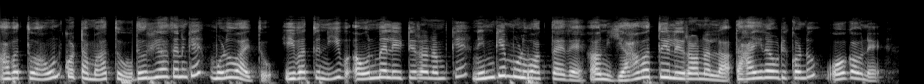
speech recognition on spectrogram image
ಅವತ್ತು ಅವನ್ ಕೊಟ್ಟ ಮಾತು ದುರ್ಯೋಧನ್ಗೆ ಮುಳುವಾಯ್ತು. ಇವತ್ತು ನೀವ್ ಅವನ್ ಮೇಲೆ ಇಟ್ಟಿರೋ ನಂಬಿಕೆ ನಿಮ್ಗೆ ಮುಳುವಾಗ್ತಾ ಇದೆ. ಅವ್ನ್ ಯಾವತ್ತೂ ಇಲ್ಲಿ ಇರೋನಲ್ಲ ತಾಯಿನ ಹುಡಿಕೊಂಡು ಹೋಗವ್ನೆ.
